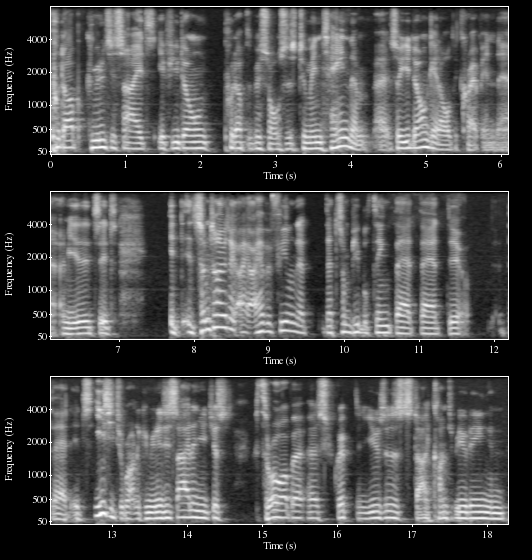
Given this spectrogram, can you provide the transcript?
put up community sites if you don't put up the resources to maintain them, uh, so you don't get all the crap in there? I mean, it's it's it, it sometimes I, I have a feeling that that some people think that that that it's easy to run a community site and you just throw up a, a, script and users start contributing and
